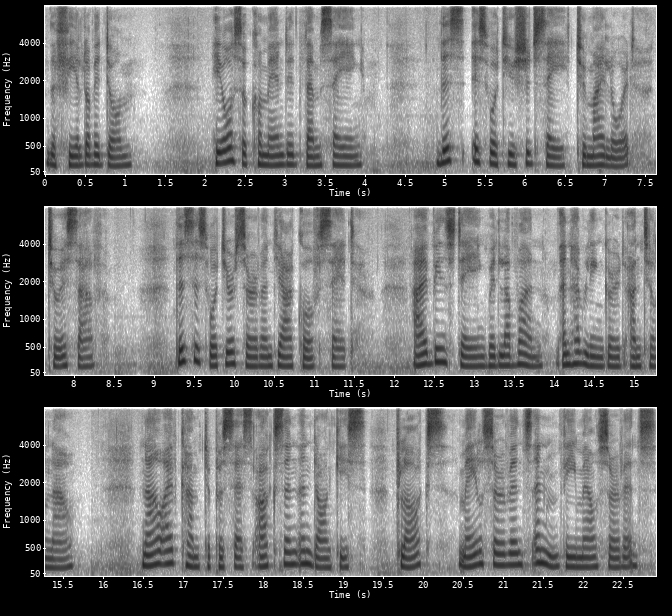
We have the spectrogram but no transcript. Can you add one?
the field of Edom. He also commanded them, saying, This is what you should say to my lord, to Esav. This is what your servant Yaakov said. I've been staying with Lavan and have lingered until now. Now I've come to possess oxen and donkeys, flocks, male servants and female servants.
